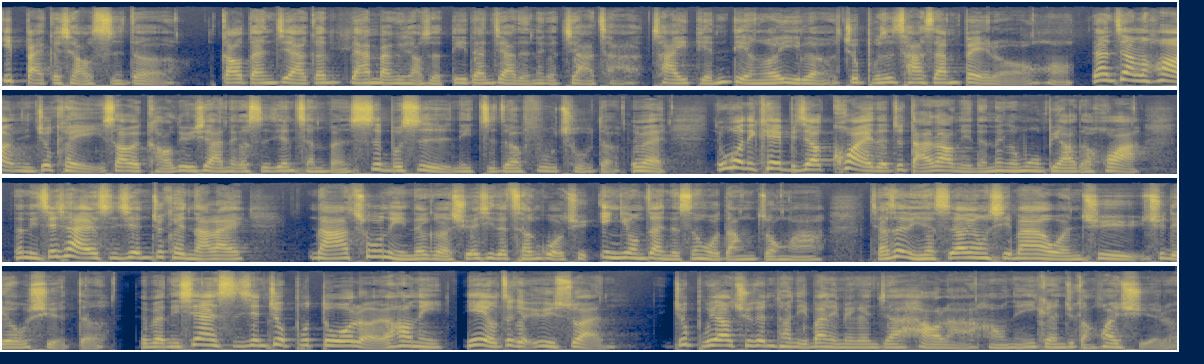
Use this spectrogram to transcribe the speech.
一百个小时的高单价跟两百个小时的低单价的那个价差差一点点而已了，就不是差三倍了哦。哈，那这样的话，你就可以稍微考虑一下那个时间成本是不是你值得付出的，对不对？如果你可以比较快的就达到你的那个目标的话，那你接下来的时间就可以拿来拿出你那个学习的成果去应用在你的生活当中啊。假设你是要用西班牙文去去留学的。对不对？你现在时间就不多了，然后你你也有这个预算，就不要去跟团体班里面跟人家耗啦。好，你一个人就赶快学了。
